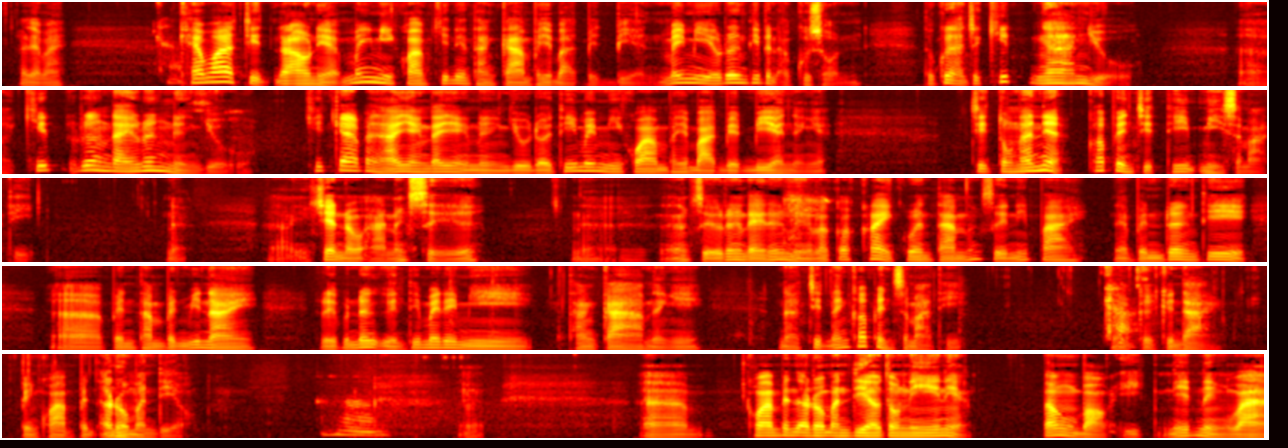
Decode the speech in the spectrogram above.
เข้าใจไหมค่ะแค่ว่าจิตเราเนี่ยไม่มีความคิดในทางการพยาบาทเบียดเบียน ไม่มีเรื่องที่เป็นอกุศล แต่คุณอาจจะคิดงานอยู่เอ่อคิดเรื่องใดเรื่องหนึ่งอยู่ คิดแก้ปัญหาอย่างใดอย่างหนึ่ง อยู่โดยที่ไม่มีความพยาบาทเบียดเบียนอย่างเงี้ยจิตตรงนั้นเนี่ยก็เป็นจิตที่มีสมาธินะเอ่ออย่างเช่นเราอ่านหนังสือนะหนังสือเรื่องใดเรื่องหนึ่ง แล้วก็ใคร่ครวญตามหนังสือนี้ไปนะเป็นเรื่องที่เอ่อเป็นธรรมเป็นวินัย หรือเป็นเรื่องอื่นที่ไม่ได้มีทางการอย่างนี้นะจิตนั้นก็เป็นสมาธิค่ะเกิดขึ้นได้ เป็นความเป็นอารมณ์อันเดียวอ่าเอ่อความเป็นอารมณ์อันเดียวตรงนี้เนี่ย ต้องบอกอีกนิดหนึ่งว่า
